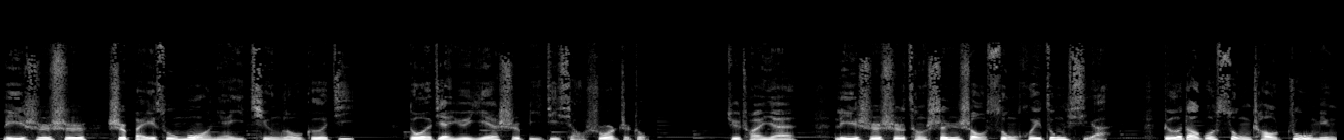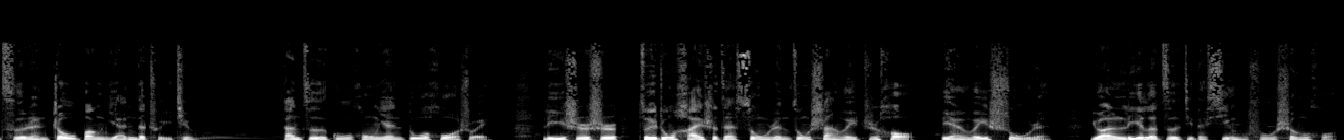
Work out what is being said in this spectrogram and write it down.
李师师是北宋末年一青楼歌姬，多见于野史笔记小说之中。据传言，李师师曾深受宋徽宗喜爱，得到过宋朝著名词人周邦彦的垂青。但自古红颜多祸水，李师师最终还是在宋仁宗禅位之后贬为庶人，远离了自己的幸福生活。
